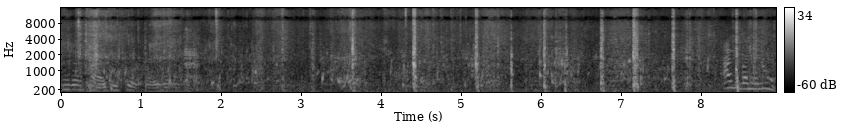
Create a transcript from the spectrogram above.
นี่ต้องขายที่สือไปเลยเอาอยู่บนนี้ลูก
